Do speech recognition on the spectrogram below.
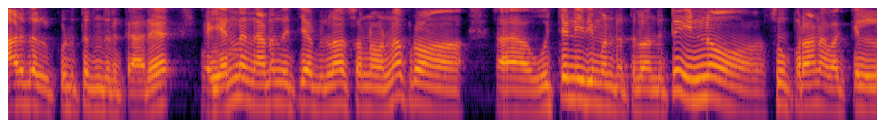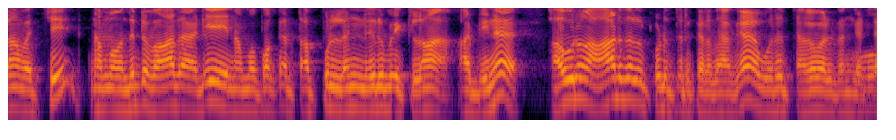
ஆறுதல் கொடுத்திருந்திருக்காரு. என்ன நடந்துச்சு அப்படின்லாம் சொன்னோம்னா அப்புறம் உச்ச நீதிமன்றத்துல வந்துட்டு இன்னும் சூப்பரான வக்கீல்லாம் வச்சு நம்ம வந்துட்டு வாதாடி நம்ம பக்கம் தப்பு இல்லைன்னு நிரூபிக்கலாம் அப்படின்னு அவரும் ஆறுதல் கொடுத்திருக்கிறதாக ஒரு தகவல் வெங்கட்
